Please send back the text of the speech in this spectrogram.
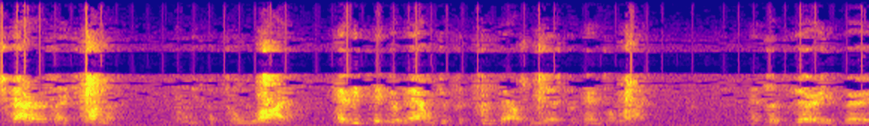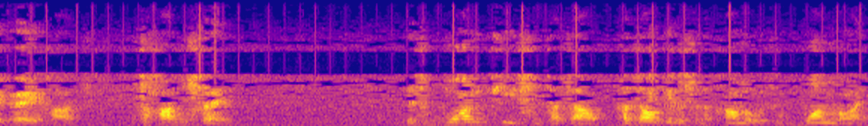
"Shkaras Aifana," it's a lie. Everything around you for 2,000 years became a lie. It's a very, very, very hard. It's a hard thing. There's one piece in Chazal. Chazal gives us an akama with one line.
